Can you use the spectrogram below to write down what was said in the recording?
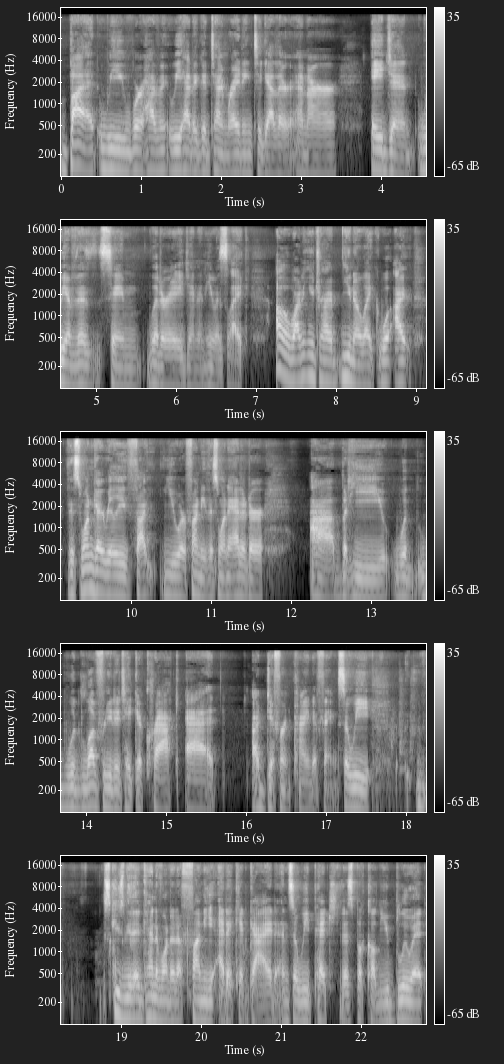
But we were having we had a good time writing together, and our agent we have the same literary agent, and he was like, "Oh, why don't you try? You know, like well, I this one guy really thought you were funny. This one editor." Uh, but he would would love for you to take a crack at a different kind of thing. So we excuse me, they kind of wanted a funny etiquette guide, and so we pitched this book called "You Blew It:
